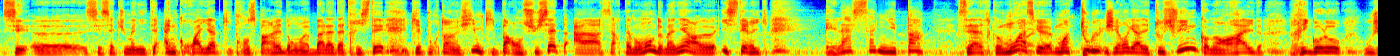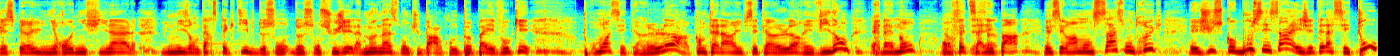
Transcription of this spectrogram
c'est euh, cette humanité incroyable qui transparaît dans euh, Balade attristé, qui est pourtant un film qui part en sucette à certains moments de manière euh, hystérique. Et là, ça n'y est pas. C'est-à-dire que moi, que moi, tout, j'ai regardé tout ce film comme un ride rigolo où j'espérais une ironie finale, une mise en perspective de son, de son sujet, la menace dont tu parles qu'on ne peut pas évoquer. Pour moi, c'était un leurre. Quand elle arrive, c'était un leurre évident. Eh ben non, en fait, ça l'est ça. pas. Et c'est vraiment ça son truc. Et jusqu'au bout, c'est ça. Et j'étais là, c'est tout.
